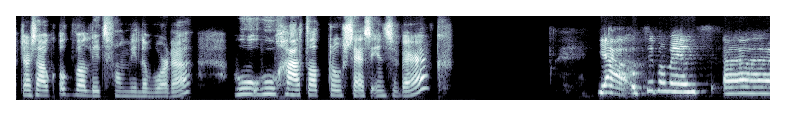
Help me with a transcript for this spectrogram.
Daar zou ik ook wel lid van willen worden. Hoe, hoe gaat dat proces in zijn werk? Ja, op dit moment uh,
